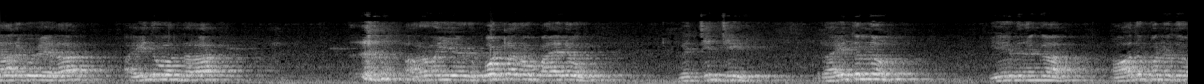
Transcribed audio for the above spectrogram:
నాలుగు వేల ఐదు వందల అరవై ఏడు కోట్ల రూపాయలు వెచ్చించి రైతులను ఏ విధంగా ఆదుకున్నదో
